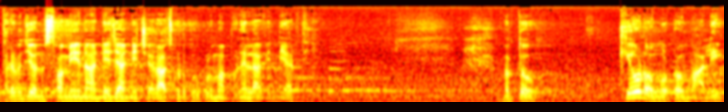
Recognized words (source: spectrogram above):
ધર્મજીવન સ્વામીના નેજા નીચે રાજકોટ ગુરુકુળમાં ભણેલા વિદ્યાર્થી. ભક્તો, કેવડો મોટો માલિક?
